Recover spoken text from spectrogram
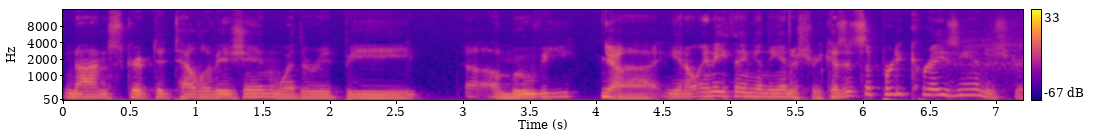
non-scripted television, whether it be a- movie, Yeah. uh, you know, anything in the industry, because it's a pretty crazy industry.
